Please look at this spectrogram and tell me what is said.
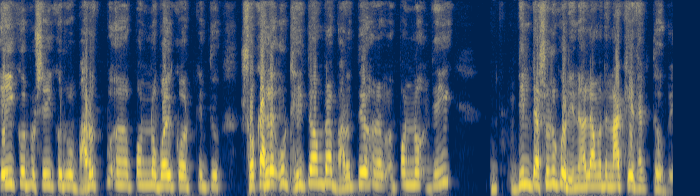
এই করব, সেই করব, ভারত পণ্য বয়কট কিন্তু সকালে উঠেই তো আমরা ভারতীয় পণ্য দিয়েই দিনটা শুরু করি না হলে আমাদের না খেয়ে থাকতে হবে।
